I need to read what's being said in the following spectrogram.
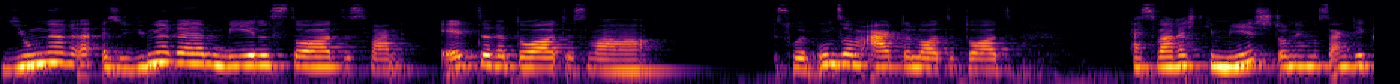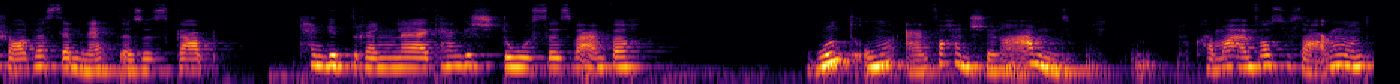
jüngere, also jüngere Mädels dort, es waren ältere dort, es war so in unserem Alter Leute dort. Es war recht gemischt und ich muss sagen, die Crowd war sehr nett. Also es gab kein Gedränge, kein Gestoße, es war einfach rundum einfach ein schöner Abend. Kann man einfach so sagen. Und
